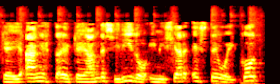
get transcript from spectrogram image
que han, que han decidido iniciar este boicot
